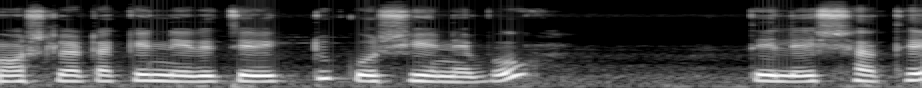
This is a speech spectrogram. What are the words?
মশলাটাকে নেড়েচেড়ে একটু কষিয়ে নেব। তেলের সাথে।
